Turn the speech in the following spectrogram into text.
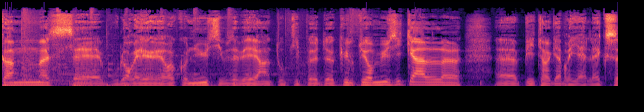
Panopticum, c'est, vous l'aurez reconnu si vous avez un tout petit peu de culture musicale, euh, Peter Gabriel, ex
